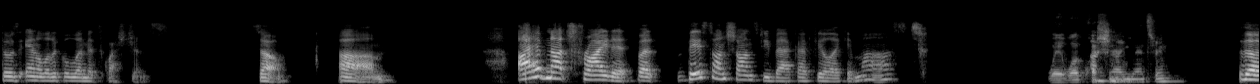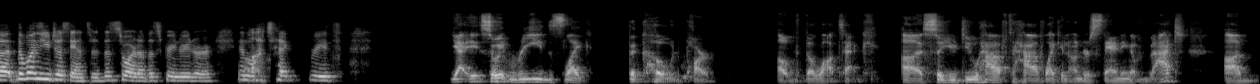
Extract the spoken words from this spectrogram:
those analytical limits questions. So, um, I have not tried it, but based on Sean's feedback, I feel like it must. Wait, what question are you answering? The, the one you just answered, the sort of a screen reader in LaTeX reads. Yeah, it, so it reads like the code part of the LaTeX. Uh, so you do have to have like an understanding of that. Um,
